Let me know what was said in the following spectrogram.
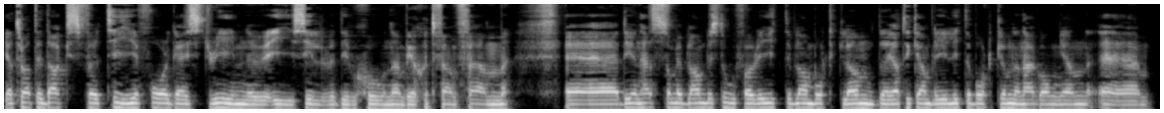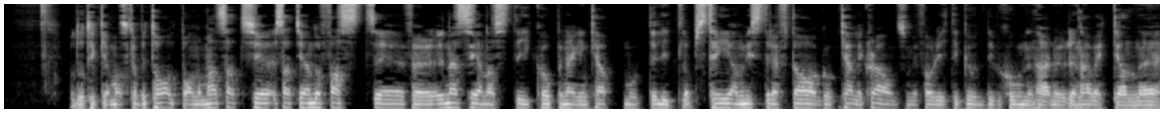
jag tror att det är dags för 10 4 Guys Dream nu i silverdivisionen V755. Eh, det är en häst som ibland blir stor favorit, ibland bortglömd. Jag tycker han blir lite bortglömd den här gången. Och då tycker jag man ska ha betalt på honom. Han satt, satt ju ändå fast eh, för näst senast i Copenhagen Cup mot Elitloppstrean Mr F Dag och Calle Crown som är favorit i gulddivisionen här nu den här veckan. Eh,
